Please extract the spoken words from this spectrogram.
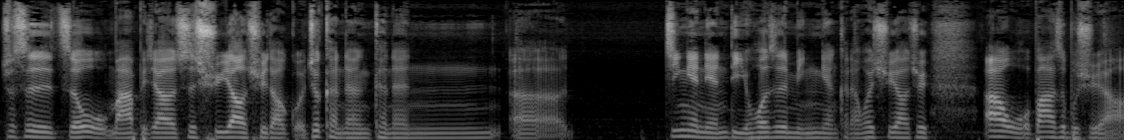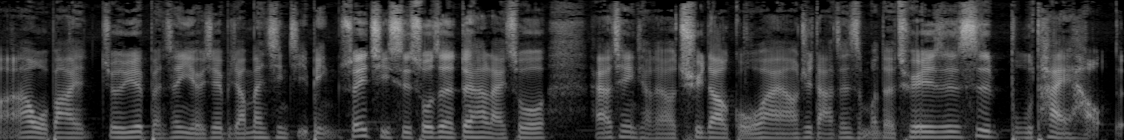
就是只有我妈比较是需要去到国，就可能可能呃，今年年底或是明年可能会需要去啊。我爸是不需要啊，我爸就是因为本身有一些比较慢性疾病，所以其实说真的，对他来说还要千里迢迢去到国外，然后去打针什么的，确实是不太好的。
